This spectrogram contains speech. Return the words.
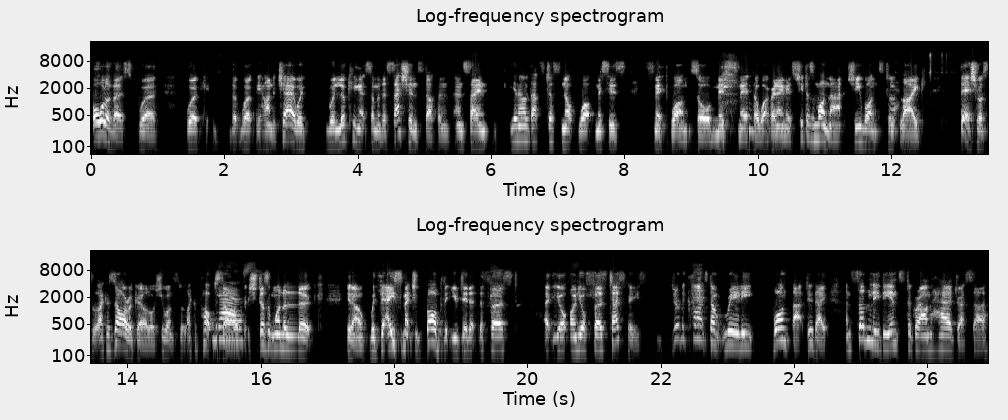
all of us were work that work behind a chair we're, we're looking at some of the session stuff and, and saying you know that's just not what mrs smith wants or miss smith or whatever her name is. She doesn't want that. She wants to yeah. look like this. She wants to look like a zara girl or she wants to look like a pop star but she doesn't want to look you know with the asymmetric bob that you did at the first at your on your first test piece. You know the clients don't really want that do they? And suddenly the instagram hairdresser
